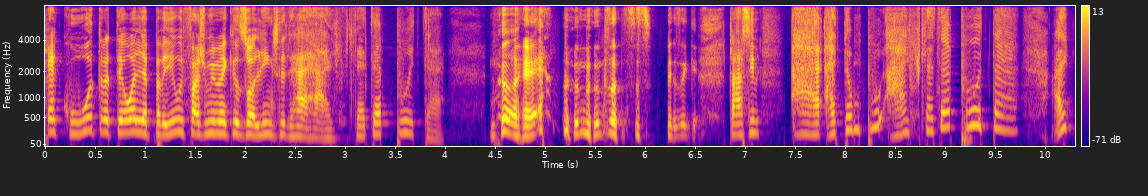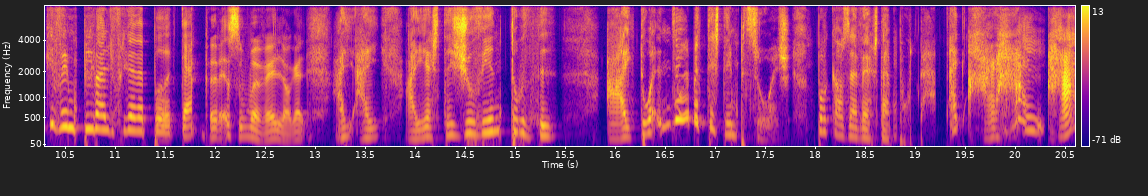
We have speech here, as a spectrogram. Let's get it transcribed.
É que o outro até olha para ele e faz mesmo aqueles olhinhos de ai, filha da puta. Não é? Pensa que Está assim, ai, ai, tão pu... ai, filha da puta. Ai, que vampiralho, filha da puta. Parece uma velha, ok? Ai, ai, ai, esta juventude. Ai, tu bateste em pessoas por causa desta puta. Ai, ai, ai, ai,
